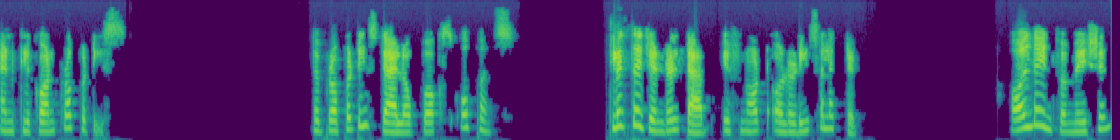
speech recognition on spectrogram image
and click on Properties. The Properties dialog box opens. Click the General tab if not already selected. All the information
